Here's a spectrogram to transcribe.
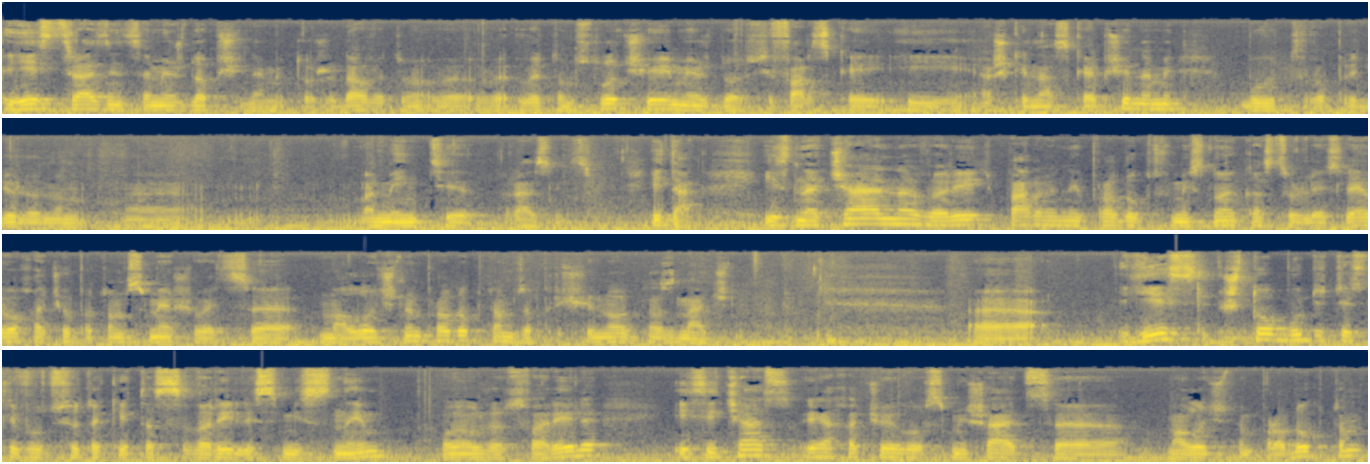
Есть разница между общинами тоже, да, в этом, в, в этом случае между сефарской и ашкенадской общинами будет в определенном э, моменте разница. Итак, изначально варить парвенный продукт в мясной кастрюле, если я его хочу потом смешивать с молочным продуктом, запрещено однозначно. Э, если, что будет, если вот все-таки это сварили с мясным, уже сварили, и сейчас я хочу его смешать с молочным продуктом,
